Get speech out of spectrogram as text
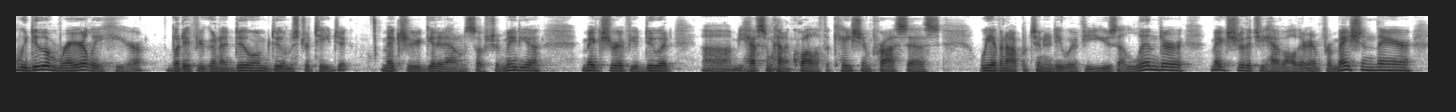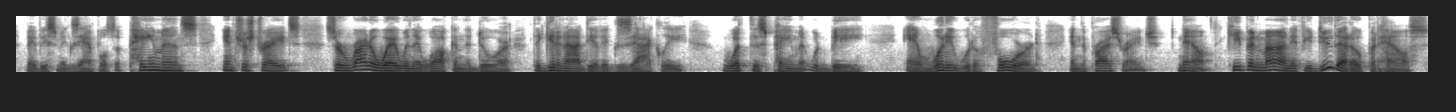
We do them rarely here, but if you're going to do them, do them strategic. Make sure you get it out on social media. Make sure if you do it, um, you have some kind of qualification process. We have an opportunity where if you use a lender, make sure that you have all their information there, maybe some examples of payments, interest rates. So right away when they walk in the door, they get an idea of exactly what this payment would be and what it would afford in the price range. Now, keep in mind if you do that open house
